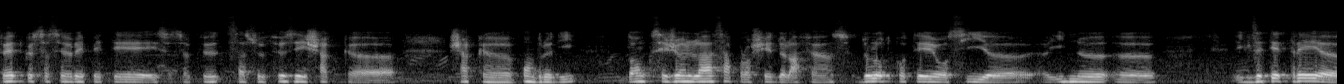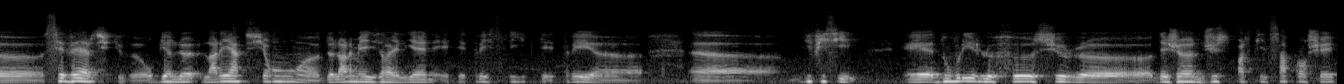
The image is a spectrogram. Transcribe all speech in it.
fait que ça se répétait et ça se, ça se faisait chaque, chaque vendredi, donc ces jeunes-là s'approchaient de la fin. De l'autre côté aussi, euh, euh, ils étaient très euh, sévères, si tu veux, ou bien la réaction de l'armée israélienne était très stricte et très difficile. Et d'ouvrir le feu sur des jeunes juste parce qu'ils s'approchaient.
